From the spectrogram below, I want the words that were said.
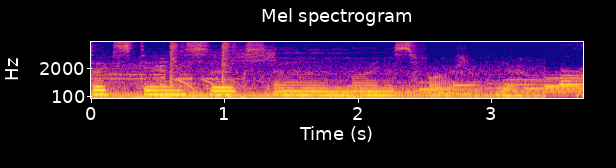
16, 6 and minus 5, yeah.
